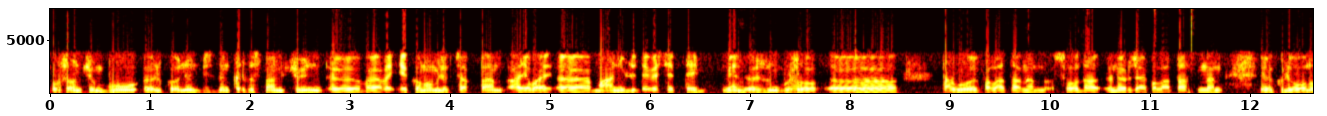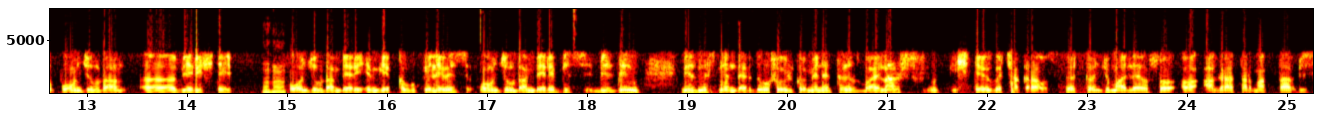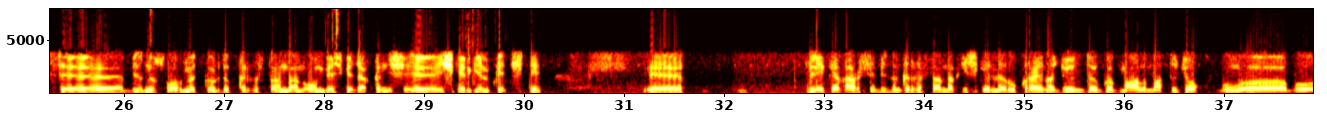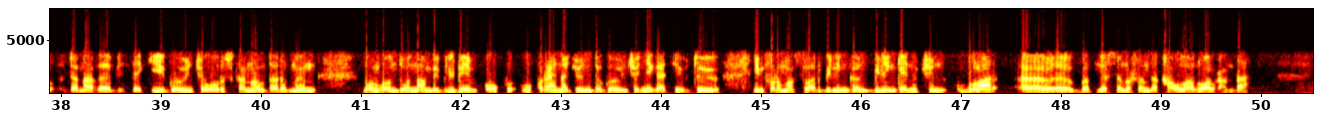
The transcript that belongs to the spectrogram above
ошон үчүн бул өлкөнүн биздин кыргызстан үчүн баягы экономикалык жактан аябай маанилүү деп эсептейм. Мен өзүм ушу торговый палатанын соода өнөр жай палатасынын өкүлү болуп он жылдан э, бери иштейм. Он жылдан бери эмгек кылып келебиз. Он жылдан бери биз биздин бизнесмендерди ушул өлкө менен тыгыз байланышып иштөөгө чакырабыз. Өткөн жума эле ошо э, агро тармакта биз э, бизнес форум өткөрдүк. Кыргызстандан он бешке жакын ишкер келип кетишти тилекке каршы биздин кыргызстандагы ишкерлер украина жөнүндө көп маалыматы жок бул э, бул жанагы биздеки көбүнчө орус каналдарынын болгондугунанбы билбейм. Украина жөнүндө көбүнчө негативдүү информациялар билинген билингени үчүн булар э, көп нерсени ошондой кабыл алып алган да.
